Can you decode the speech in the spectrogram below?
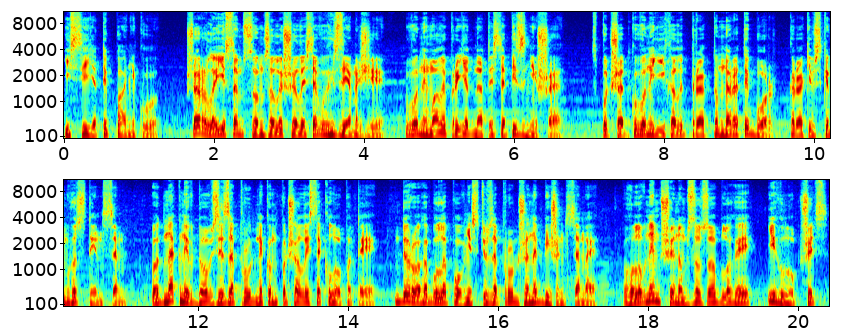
і сіяти паніку. Шарле і Самсон залишилися в Гземежі. Вони мали приєднатися пізніше. Спочатку вони їхали трактом на Ратибор, краківським гостинцем. Однак невдовзі за прудником почалися клопоти. Дорога була повністю запруджена біженцями. Головним чином з Озоблоги і Глубчиць,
